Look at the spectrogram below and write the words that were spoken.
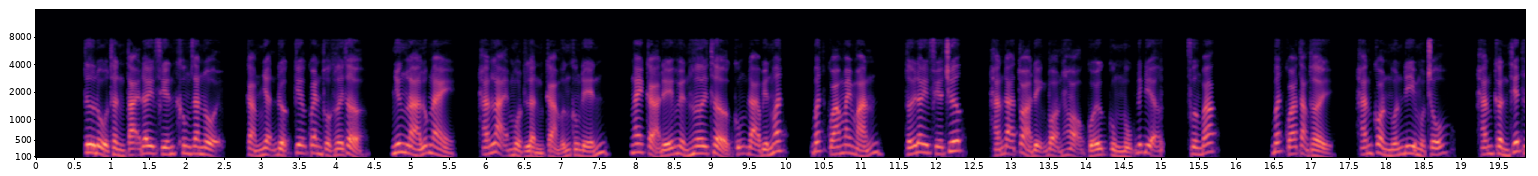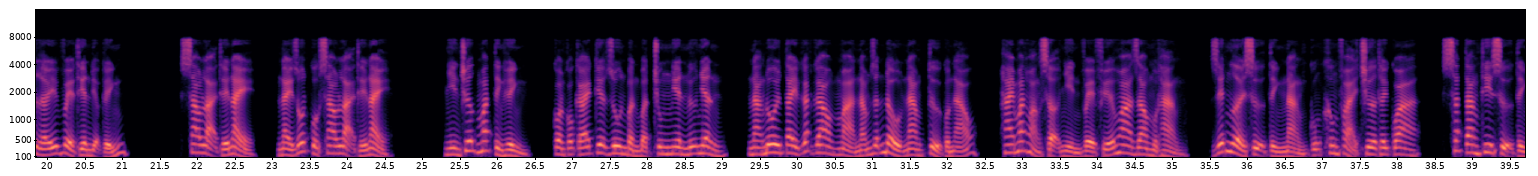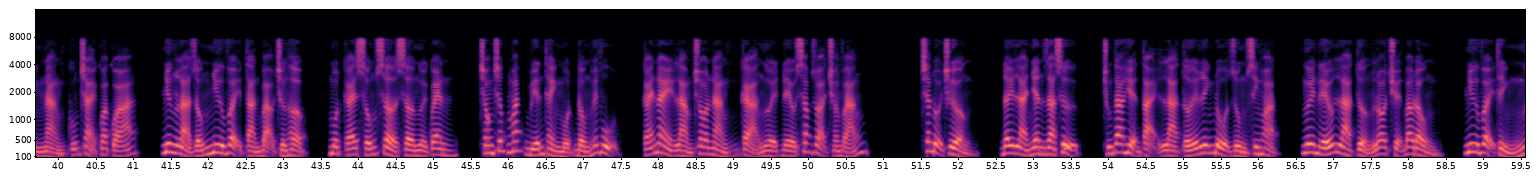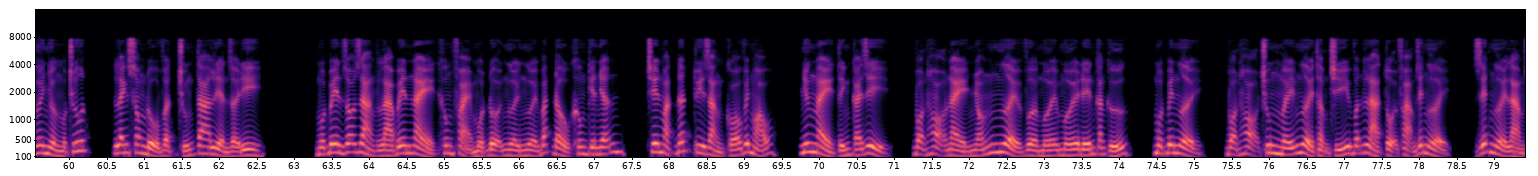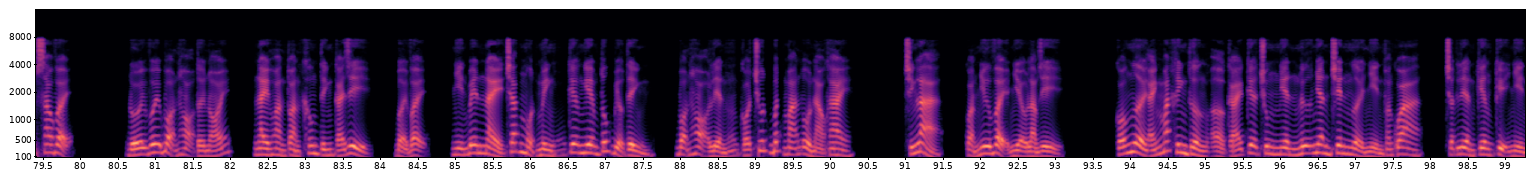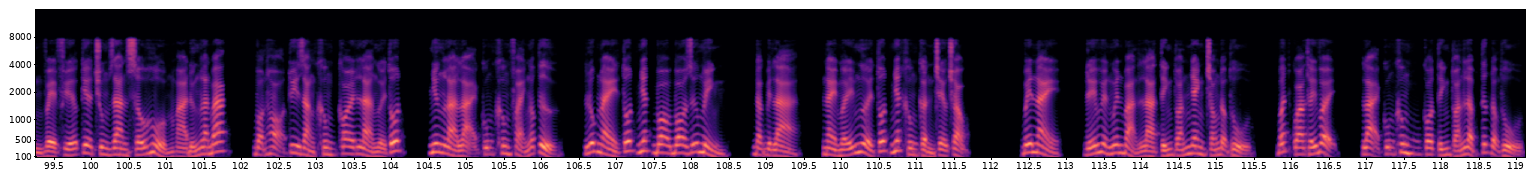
Tư đổ thần tại đây phiến không gian nội, cảm nhận được kia quen thuộc hơi thở, nhưng là lúc này, hắn lại một lần cảm ứng không đến, ngay cả đế huyền hơi thở cũng đã biến mất, bất quá may mắn, tới đây phía trước, hắn đã tỏa định bọn họ cuối cùng mục đích địa, phương Bắc. Bất quá tạm thời, hắn còn muốn đi một chỗ, hắn cần thiết lấy về thiên địa kính. Sao lại thế này, này rốt cuộc sao lại thế này? Nhìn trước mắt tình hình, còn có cái kia run bần bật trung niên nữ nhân, nàng đôi tay gắt gao mà nắm dẫn đầu nam tử quần áo, hai mắt hoảng sợ nhìn về phía hoa dao một hàng, giết người sự tình nàng cũng không phải chưa thấy qua, sát tang thi sự tình nàng cũng trải qua quá, nhưng là giống như vậy tàn bạo trường hợp, một cái sống sờ sờ người quen, trong chớp mắt biến thành một đồng huyết vụ, cái này làm cho nàng cả người đều sắp dọa choáng váng. Chắc đội trưởng, đây là nhân gia sự, chúng ta hiện tại là tới lĩnh đồ dùng sinh hoạt, ngươi nếu là tưởng lo chuyện bao đồng, như vậy thỉnh ngươi nhường một chút, lãnh xong đồ vật chúng ta liền rời đi. Một bên rõ ràng là bên này không phải một đội người người bắt đầu không kiên nhẫn, trên mặt đất tuy rằng có vết máu, nhưng này tính cái gì, bọn họ này nhóm người vừa mới mới đến căn cứ, một bên người, bọn họ chung mấy người thậm chí vẫn là tội phạm giết người, giết người làm sao vậy? Đối với bọn họ tới nói, này hoàn toàn không tính cái gì, bởi vậy, nhìn bên này chắc một mình kia nghiêm túc biểu tình, bọn họ liền có chút bất mãn ồn ào khai. Chính là, quản như vậy nhiều làm gì? Có người ánh mắt khinh thường ở cái kia trung niên nữ nhân trên người nhìn thoáng qua, chợt liền kiêng kỵ nhìn về phía kia trung gian xấu hổ mà đứng lan bác, bọn họ tuy rằng không coi là người tốt, nhưng là lại cũng không phải ngốc tử, lúc này tốt nhất bo bo giữ mình, đặc biệt là, này mấy người tốt nhất không cần trêu chọc. Bên này, đế huyền nguyên bản là tính toán nhanh chóng động thủ, bất quá thấy vậy, lại cũng không có tính toán lập tức động thủ.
